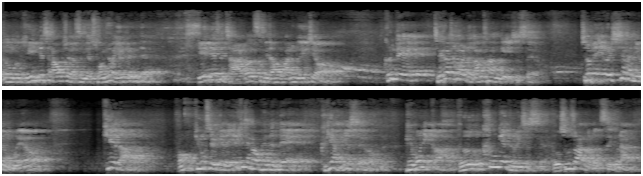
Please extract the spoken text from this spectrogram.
여러분 그 개인 레슨 9시에 갔으면 수강료가 10배인데 개인 레슨 잘 받았습니다 하고 가는 거 있죠. 그런데 제가 정말 더 감사한 게 있었어요. 처음에 이걸 시작한 이유는 뭐예요? 기회다. 어? 기록세 기회다. 이렇게 생각하고 했는데 그게 아니었어요. 해보니까 더 큰 게 들어있었어요. 더 소중한 걸 얻었어요, 그날.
